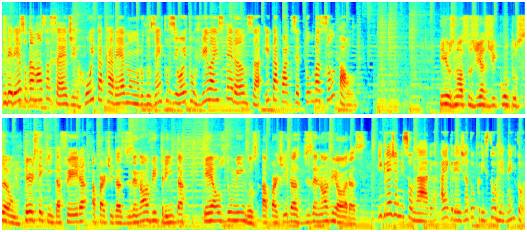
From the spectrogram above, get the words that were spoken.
Endereço da nossa sede, Rua Itacaré, número 208, Vila Esperança, Itaquaquecetuba, São Paulo. E os nossos dias de culto são terça e quinta-feira, a partir das 19h30 e aos domingos, a partir das 19 horas. Igreja Missionária, a Igreja do Cristo Redentor.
